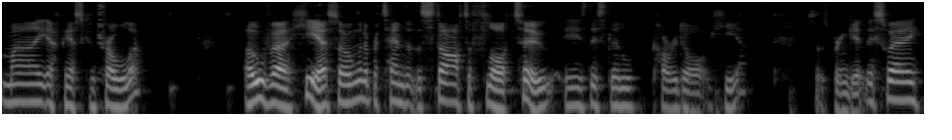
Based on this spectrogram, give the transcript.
my FPS controller over here. So I'm going to pretend that the start of floor 2 is this little corridor here. So let's bring it this way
